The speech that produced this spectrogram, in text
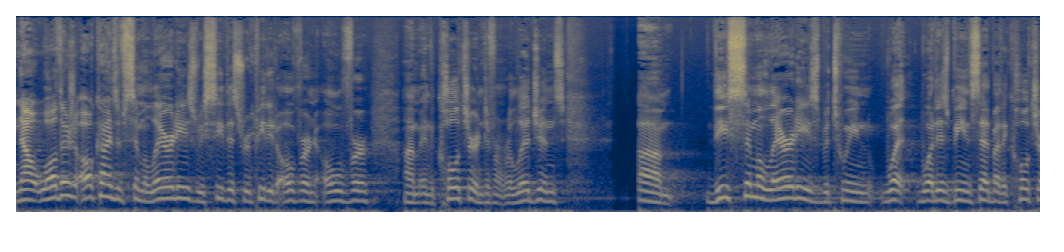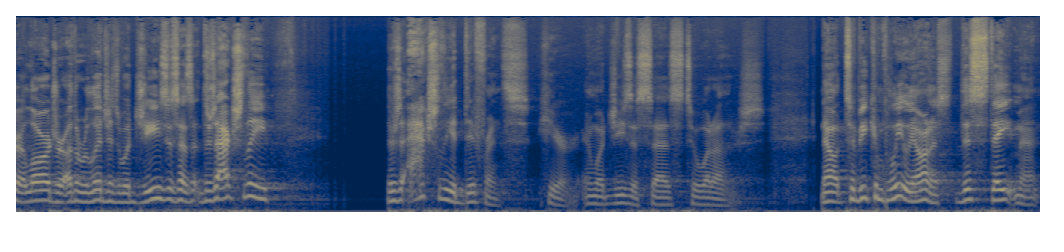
Now, while there's all kinds of similarities, we see this repeated over and over um, in the culture and different religions. Um, these similarities between what, what is being said by the culture at large or other religions, what Jesus says, there's actually, there's actually a difference here in what Jesus says to what others. Now, to be completely honest, this statement,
